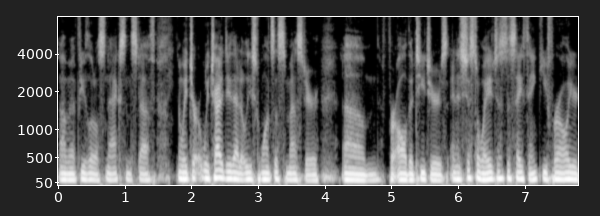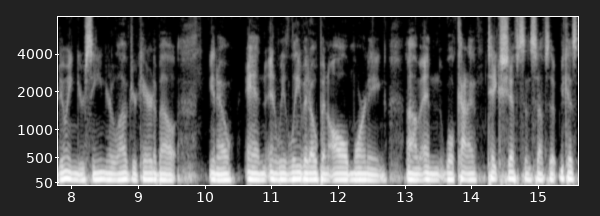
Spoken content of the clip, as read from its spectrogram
um, a few little snacks and stuff. And we, tr- we try to do that at least once a semester um, for all the teachers. And it's just a way just to say thank you for all you're doing. You're seen you're loved you're cared about you know, and and we leave it open all morning, um, and we'll kind of take shifts and stuff. So, because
